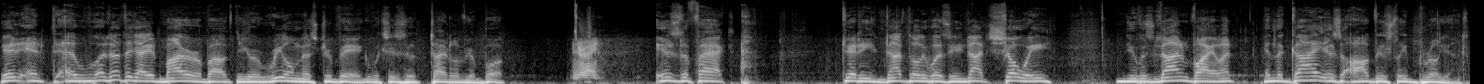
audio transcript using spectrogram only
It, it, uh, another thing I admire about your real Mr. Big, which is the title of your book, Right. is the fact that he not only was he not showy, he was nonviolent, and the guy is obviously brilliant.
